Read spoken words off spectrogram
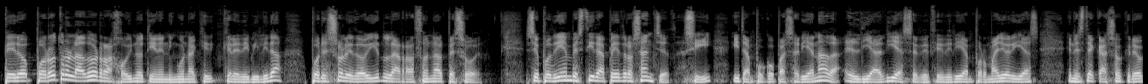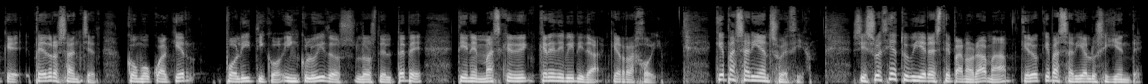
Pero, por otro lado, Rajoy no tiene ninguna credibilidad. Por eso le doy la razón al PSOE. ¿Se podría investir a Pedro Sánchez? Sí, y tampoco pasaría nada. El día a día se decidirían por mayorías. En este caso, creo que Pedro Sánchez, como cualquier político, incluidos los del PP, tienen más credibilidad que Rajoy. ¿Qué pasaría en Suecia? Si Suecia tuviera este panorama, creo que pasaría lo siguiente,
